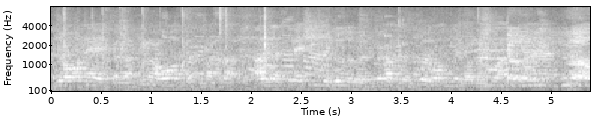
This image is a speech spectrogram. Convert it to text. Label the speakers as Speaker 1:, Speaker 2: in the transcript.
Speaker 1: stagione per la prima volta si passa al 3-5-2 dove ha giocato per due volte con la
Speaker 2: squadra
